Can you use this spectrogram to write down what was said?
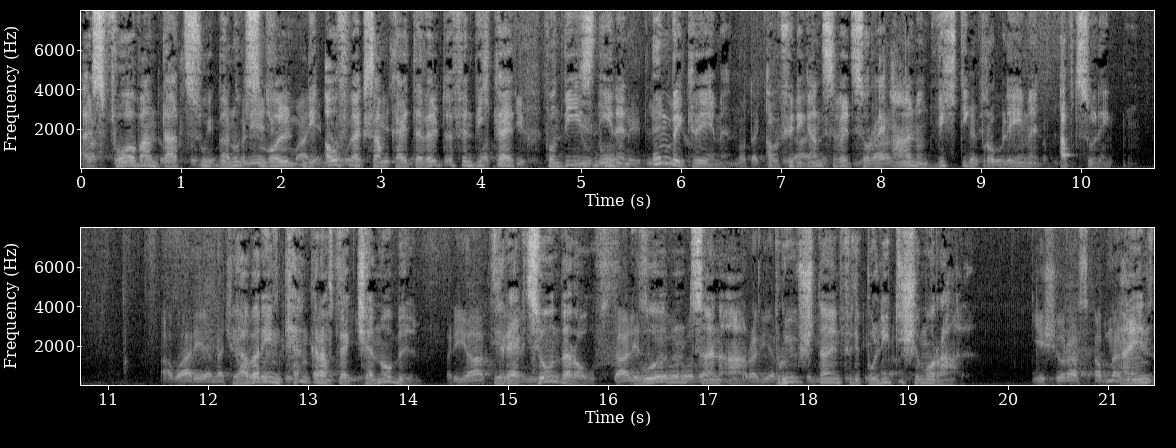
als Vorwand dazu benutzen wollten, die Aufmerksamkeit der Weltöffentlichkeit von diesen ihnen unbequemen, aber für die ganze Welt so realen und wichtigen Problemen abzulenken. Die Havarie im Kernkraftwerk Tschernobyl die Reaktion darauf wurden zu einer Art Prüfstein für die politische Moral. Ein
